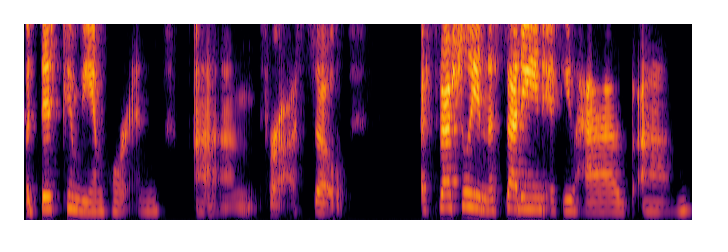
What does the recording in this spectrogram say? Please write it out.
But this can be important um, for us. So especially in the setting if you have um,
